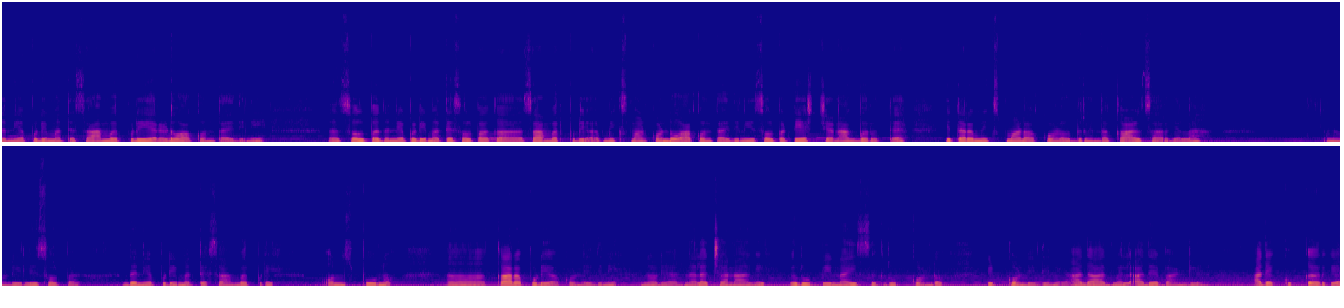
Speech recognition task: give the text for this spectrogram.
ಧನಿಯಾ ಪುಡಿ ಮತ್ತು ಸಾಂಬಾರು ಪುಡಿ ಎರಡೂ ಹಾಕ್ಕೊತಾ ಇದ್ದೀನಿ. ಸ್ವಲ್ಪ ಧನಿಯಾ ಪುಡಿ ಮತ್ತು ಸ್ವಲ್ಪ ಕ, ಸಾಂಬಾರು ಪುಡಿ ಮಿಕ್ಸ್ ಮಾಡಿಕೊಂಡು ಹಾಕ್ಕೊತಾ ಇದ್ದೀನಿ. ಸ್ವಲ್ಪ ಟೇಸ್ಟ್ ಚೆನ್ನಾಗಿ ಬರುತ್ತೆ. ಈ ಥರ ಮಿಕ್ಸ್ ಮಾಡಿ ಹಾಕ್ಕೊಳ್ಳೋದ್ರಿಂದ ಕಾಳು ಸಾರಿಗೆಲ್ಲ. ನೋಡಿ, ಇಲ್ಲಿ ಸ್ವಲ್ಪ ಧನಿಯಾ ಪುಡಿ ಮತ್ತು ಸಾಂಬಾರು ಪುಡಿ, ಒಂದು ಸ್ಪೂನು ಖಾರ ಪುಡಿ ಹಾಕ್ಕೊಂಡಿದ್ದೀನಿ ನೋಡಿ ಅದನ್ನೆಲ್ಲ ಚೆನ್ನಾಗಿ ರುಬ್ಬಿ ನೈಸಿಗೆ ರುಬ್ಕೊಂಡು ಇಟ್ಕೊಂಡಿದ್ದೀನಿ. ಅದಾದಮೇಲೆ ಅದೇ ಬಾಣಲೆ, ಅದೇ ಕುಕ್ಕರ್ಗೆ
